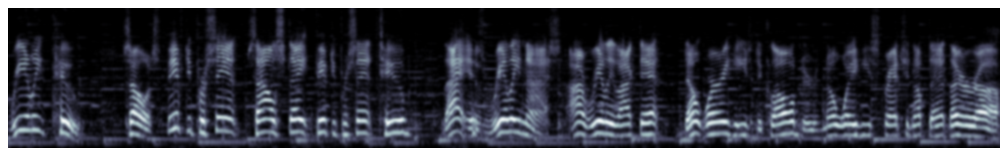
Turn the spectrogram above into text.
really cool. So it's 50% solid state, 50% tube. That is really nice. I really like that. Don't worry, he's declawed. There's no way he's scratching up that there uh,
